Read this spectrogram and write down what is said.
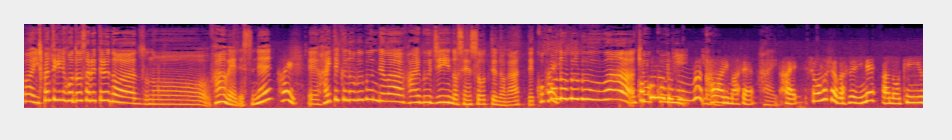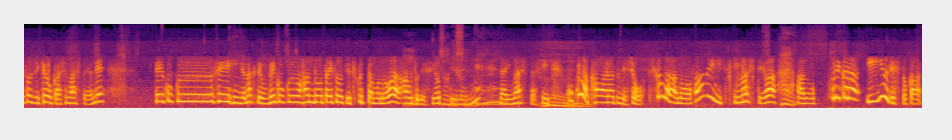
まあ、一般的に報道されているのは、そのファーウェイですね、はいえーハイテクの部分では 5G の戦争っていうのがあって、ここの部分は強ここの部硬に分は変わりません。はいはい。商務省がすでにね、あの、金融措置強化しましたよね。米国製品じゃなくても、米国の半導体装置で作ったものはアウトですよっていうふうに、ねなりましたし、ここは変わらずでしょう。しかも、あの、ファーウェイにつきましては、あの、これから EU ですとか、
